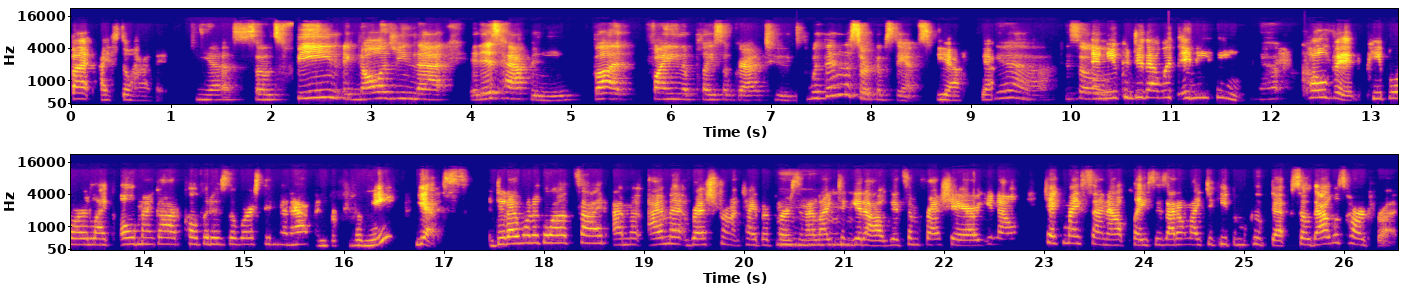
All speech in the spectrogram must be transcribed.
but I still have it. Yes. So it's being acknowledging that it is happening, but finding a place of gratitude within the circumstance. Yeah. Yeah. Yeah. And so And you can do that with anything. Yeah. COVID, people are like, "Oh my god, COVID is the worst thing that happened." But for me, yes. Did I want to go outside? I'm a I'm a restaurant type of person. Mm-hmm. I like to mm-hmm. get out, get some fresh air, you know, take my son out places. I don't like to keep him cooped up. So that was hard for us.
